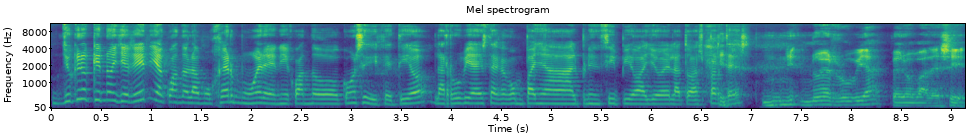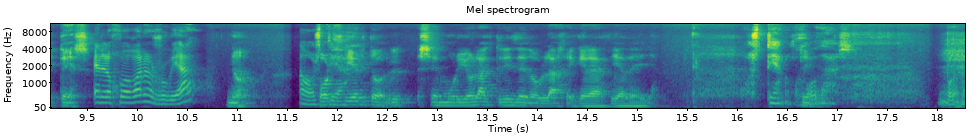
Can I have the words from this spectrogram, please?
Yo creo que no llegué ni a cuando la mujer muere, ni cuando... ¿Cómo se dice, tío? La rubia esta que acompaña al principio a Joel a todas partes. No es rubia, pero vale, sí, Tess. ¿En el juego no es rubia? No. Ah, Por cierto, se murió la actriz de doblaje que le hacía de ella. Hostia, no jodas. Bueno,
